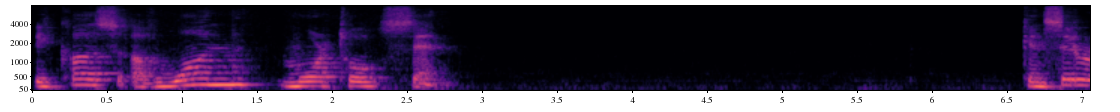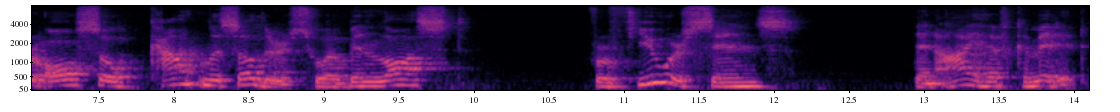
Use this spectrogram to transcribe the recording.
because of one mortal sin. Consider also countless others who have been lost for fewer sins than I have committed.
